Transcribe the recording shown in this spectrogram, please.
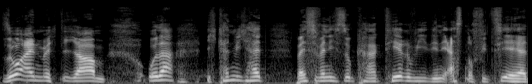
So einen möchte ich haben. Oder ich kann mich halt, weißt du, wenn ich so Charaktere wie den ersten Offizier her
